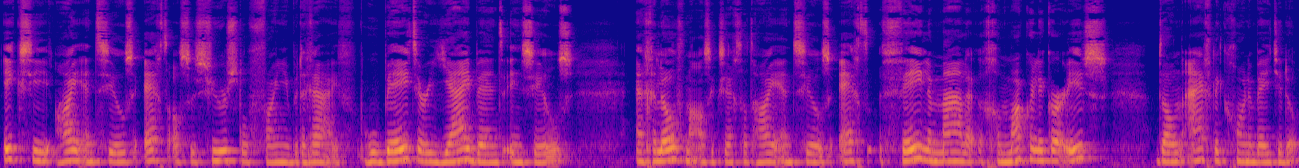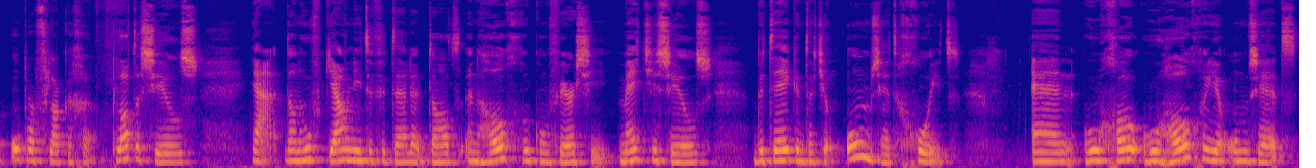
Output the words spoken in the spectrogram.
Ik zie high-end sales echt als de zuurstof van je bedrijf. Hoe beter jij bent in sales. En geloof me als ik zeg dat high-end sales echt vele malen gemakkelijker is dan eigenlijk gewoon een beetje de oppervlakkige platte sales. Ja, dan hoef ik jou niet te vertellen dat een hogere conversie met je sales betekent dat je omzet groeit. En hoe, hoe hoger je omzet,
